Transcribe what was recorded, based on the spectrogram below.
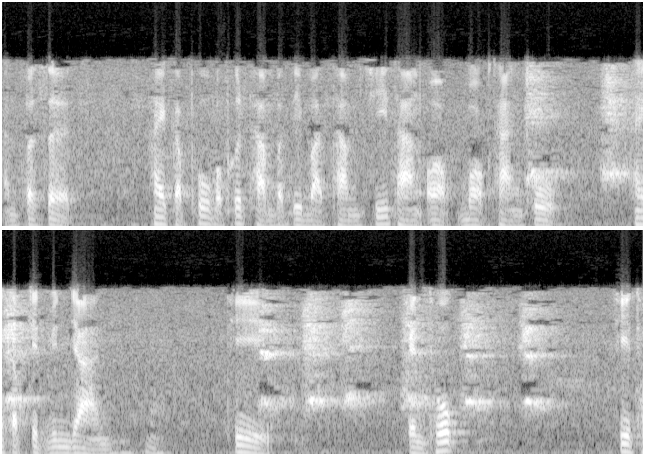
อันประเสริฐ ให้กับผู้ประพฤติธรรมปฏิบัติธรรมชี้ทางออกบอกทางถูก ให้กับจิตวิญญาณที่ เป็นทุกข์ที่ท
